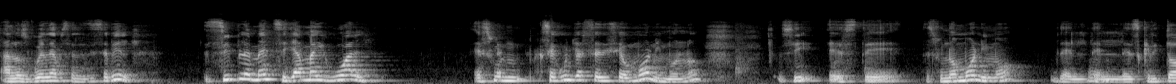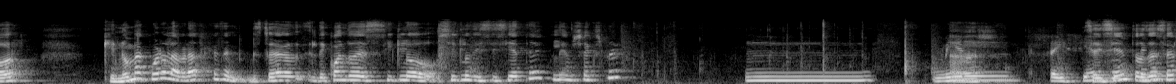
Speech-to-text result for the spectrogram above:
a los Williams se les dice Bill, simplemente se llama igual, es un, según yo se dice homónimo, ¿no? Sí, este, es un homónimo del, escritor, que no me acuerdo la verdad, de, de cuándo es siglo, siglo XVII, William Shakespeare. Mm, 1600. debe ser.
